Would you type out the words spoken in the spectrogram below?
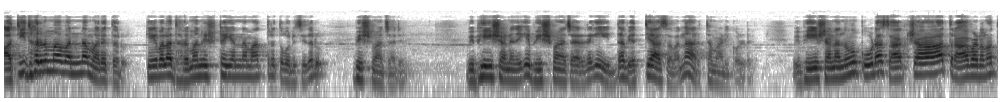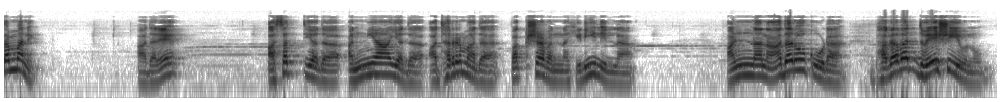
ಅತಿಧರ್ಮವನ್ನ ಮರೆತರು. ಕೇವಲ ಧರ್ಮನಿಷ್ಠೆಯನ್ನ ಮಾತ್ರ ತೋರಿಸಿದರು ಭೀಷ್ಮಾಚಾರ್ಯರು. ವಿಭೀಷಣನಿಗೆ ಭೀಷ್ಮಾಚಾರ್ಯರಿಗೆ ಇದ್ದ ವ್ಯತ್ಯಾಸವನ್ನ ಅರ್ಥ ಮಾಡಿಕೊಳ್ಳ್ರಿ ವಿಭೀಷಣನೂ ಕೂಡ ಸಾಕ್ಷಾತ್ ರಾವಣನ ತಮ್ಮನೆ. ಆದರೆ ಅಸತ್ಯದ, ಅನ್ಯಾಯದ, ಅಧರ್ಮದ ಪಕ್ಷವನ್ನ ಹಿಡಿಯಲಿಲ್ಲ ಅಣ್ಣನಾದರೂ ಕೂಡ ಭಗವದ್ವೇಷಿ ಇವನು.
